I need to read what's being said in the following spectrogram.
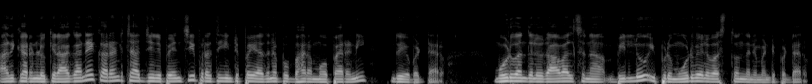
అధికారంలోకి రాగానే కరెంటు ఛార్జీలు పెంచి ప్రతి ఇంటిపై అదనపు భారం మోపారని దుయ్యబట్టారు. మూడు వందలు రావాల్సిన బిల్లు ఇప్పుడు మూడు వేలు వస్తోందని మండిపడ్డారు.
